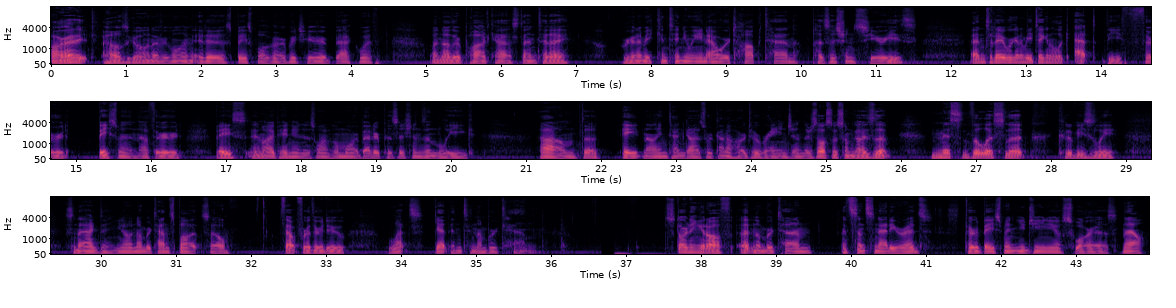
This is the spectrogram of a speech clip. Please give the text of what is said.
Alright, how's it going, everyone? It is Baseball Garbage here, back with another podcast, and today we're going to be continuing our top 10 position series. And today we're going to be taking a look at the third baseman. Now, third base, in my opinion, is one of the more better positions in the league. Um, the 8, 9, 10 guys were kind of hard to arrange, and there's also some guys that missed the list that could have easily snagged, you know, number 10 spot. So, without further ado, let's get into number 10. Starting it off at number 10, it's Cincinnati Reds third baseman Eugenio Suarez. Now,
